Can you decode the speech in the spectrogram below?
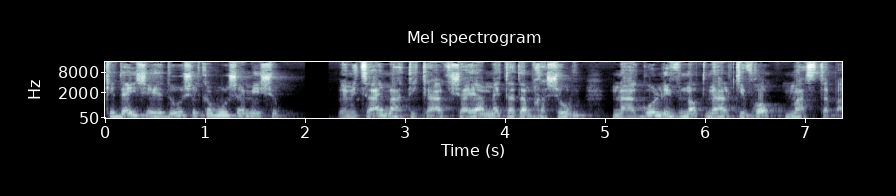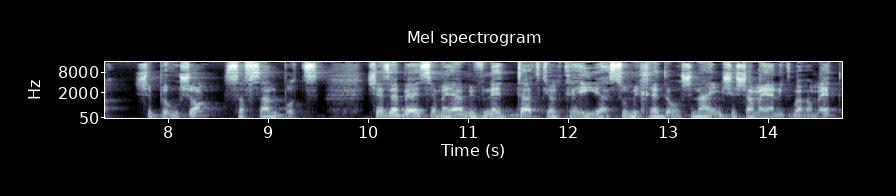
כדי שידעו שקבור שם מישהו. במצרים העתיקה, כשהיה מת אדם חשוב, נהגו לבנות מעל קברו מסטבה, שפירושו ספסל בוץ, שזה בעצם היה מבנה תת-קרקעי העשו מחדר או שניים, ששם היה נקבר המת,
